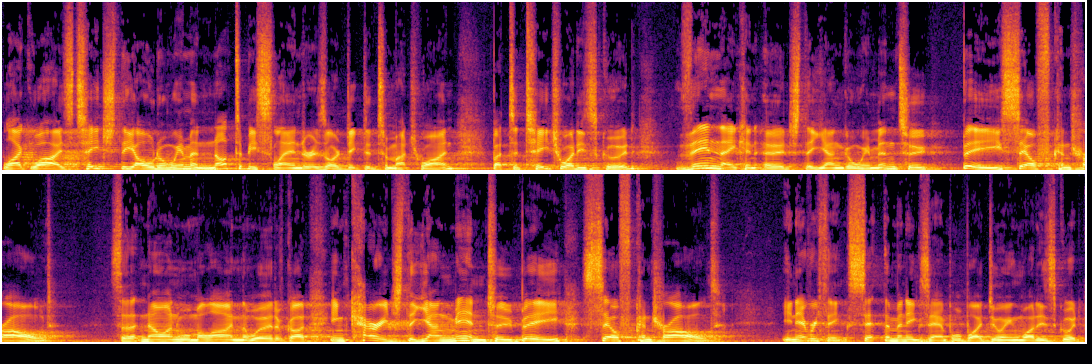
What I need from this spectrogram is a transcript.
Likewise, teach the older women not to be slanderers or addicted to much wine, but to teach what is good. Then they can urge the younger women to be self controlled so that no one will malign the word of God. Encourage the young men to be self controlled in everything. Set them an example by doing what is good.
